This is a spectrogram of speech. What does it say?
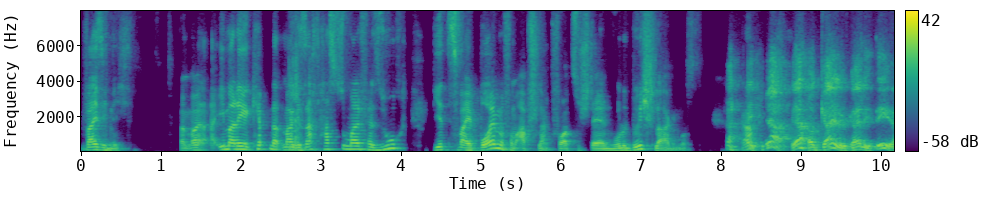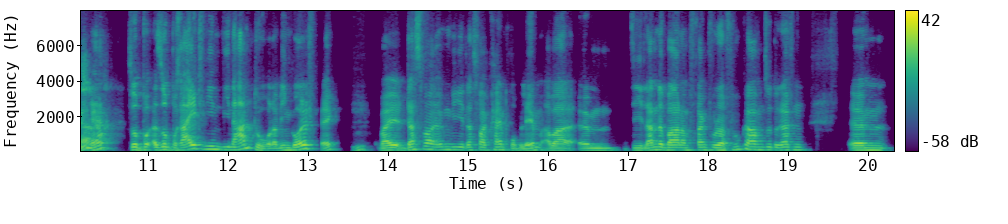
weiß ich nicht. Mein ehemaliger Captain hat mal gesagt, hast du mal versucht, dir zwei Bäume vom Abschlag vorzustellen, wo du durchschlagen musst? Ja, ja, ja geile, geile Idee, ja. ja? So, so breit wie, wie ein Handtuch oder wie ein Golfbag, mhm. weil das war irgendwie, das war kein Problem, aber ähm, die Landebahn am Frankfurter Flughafen zu treffen, ähm,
